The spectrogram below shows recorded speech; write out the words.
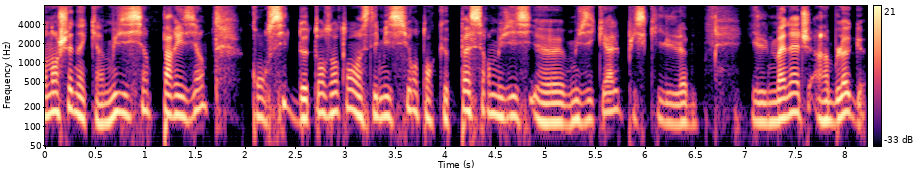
On enchaîne avec un musicien parisien qu'on cite de temps en temps dans cette émission en tant que passeur euh, musical puisqu'il il manage un blog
